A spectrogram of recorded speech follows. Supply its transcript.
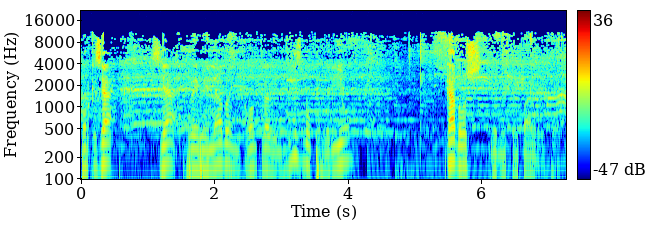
Porque se ha, se ha revelado en contra del mismo poderío Kadosh de nuestro Padre Eterno.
